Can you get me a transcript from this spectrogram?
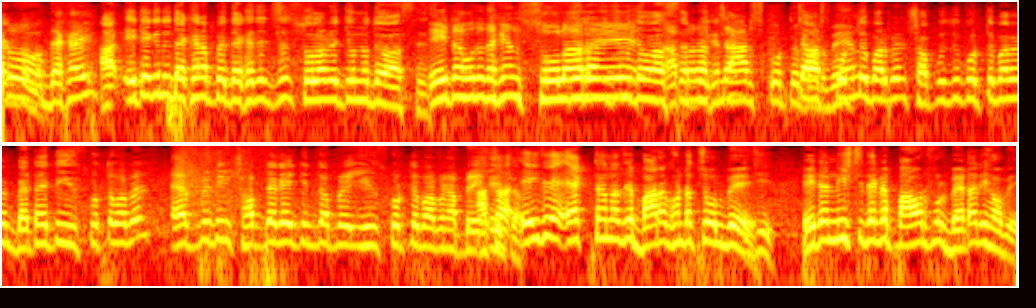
একটু দেখাই। আর এটা কিন্তু দেখেন আপনি দেখা যাচ্ছে সোলারের জন্য দেওয়া আছে। এইটা হচ্ছে দেখেন সোলারের জন্য দেওয়া আছে আপনি চার্জ করতে চার্জ করতে পারবেন সবকিছু করতে পারবেন ব্যাটারিতে ইউজ করতে পারবেন। এভরিথিং সব জায়গায় কিন্তু আপনি ইউজ করতে পারবেন আপনি আচ্ছা এই যে একটা না যে বারো ঘণ্টা চলবে এটা নিশ্চিত একটা পাওয়ারফুল ব্যাটারি হবে।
